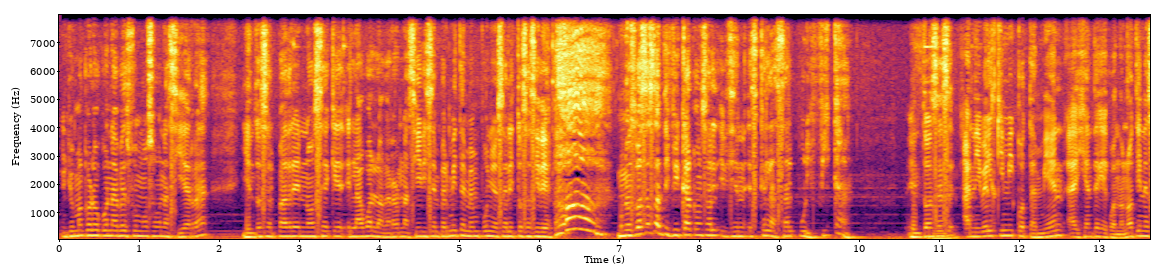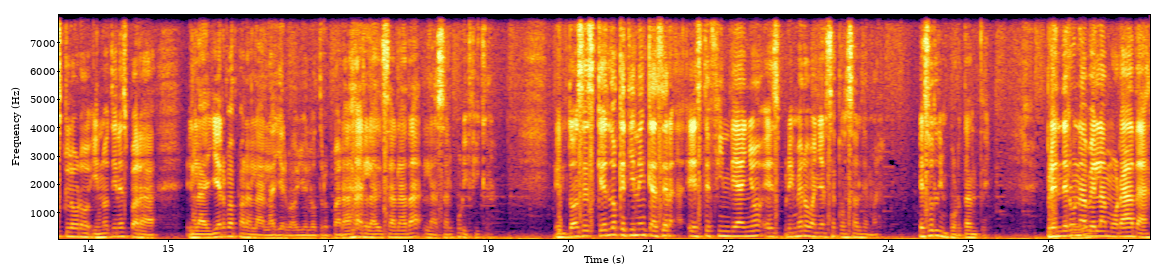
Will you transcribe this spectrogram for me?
yo me acuerdo que una vez fuimos a una sierra y entonces el padre, no sé qué, el agua lo agarraron así, dicen, permíteme un puño de sal y todos así de, ¡Ah! ¿nos vas a santificar con sal? Y dicen, es que la sal purifica. Entonces, a nivel químico también hay gente que cuando no tienes cloro y no tienes para la hierba, para la, la hierba, oye el otro, para la ensalada, la sal purifica. Entonces, ¿qué es lo que tienen que hacer este fin de año? Es primero bañarse con sal de mar. Eso es lo importante. Prender una vela morada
